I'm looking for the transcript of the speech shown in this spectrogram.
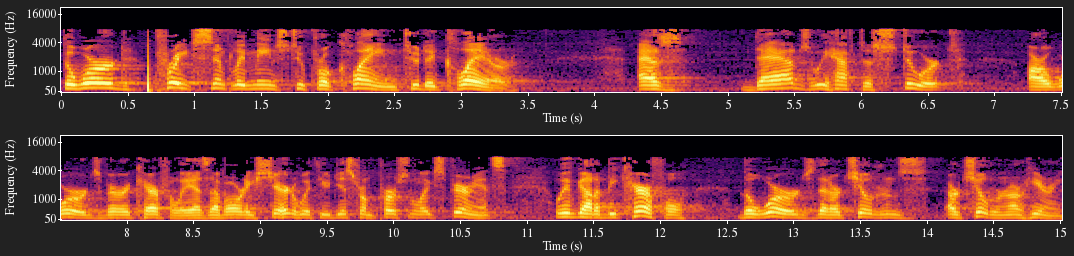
The word preach simply means to proclaim, to declare. As dads, we have to steward our words very carefully. As I've already shared with you just from personal experience, we've got to be careful the words that our children's our children are hearing.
